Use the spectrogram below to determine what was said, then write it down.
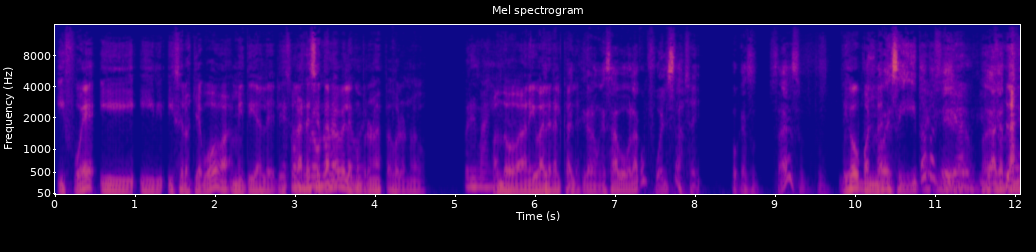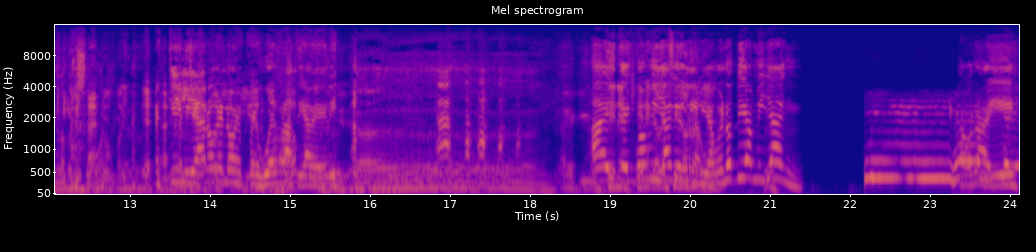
y fue y, y, y se los llevó a mi tía. Le, hizo la receta nueva y le compró unos espejuelos nuevos. Pero imagínate. Cuando Aníbal era Le alcalde. Tiraron esa bola con fuerza. Sí. Porque eso, ¿sabes? Tú- Dijo por mal. Suavecito para que no haga daño a la persona. Quiliaron en los espejuelos la tía de Eddie. Ay, tengo a Millán en línea. Buenos días, Millán. Ahora es.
